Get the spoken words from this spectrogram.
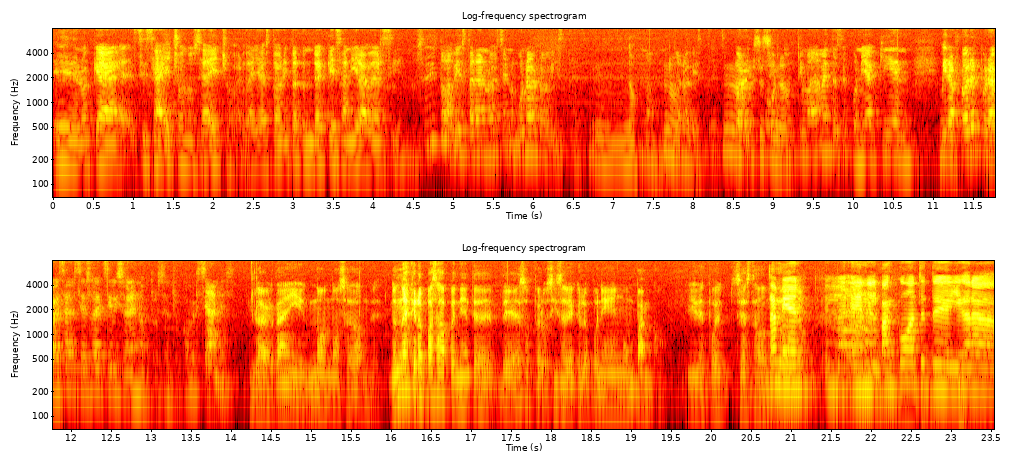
eh, de lo que ha- si se ha hecho o no se ha hecho, ¿verdad? Ya hasta ahorita tendría que salir a ver si, no sé si todavía estará, no sé si ninguna vez lo viste. No, No, no. nunca lo viste. No, Por- sí no. Últimamente se ponía aquí en Miraflores, pero a veces hacía sus exhibiciones en otros centros comerciales. La verdad, y no, no sé dónde. No, no es que no pasaba pendiente de, de eso, pero sí sabía que lo ponían en un banco. Y después se ha estado También mudando. en, en el banco antes de llegar a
